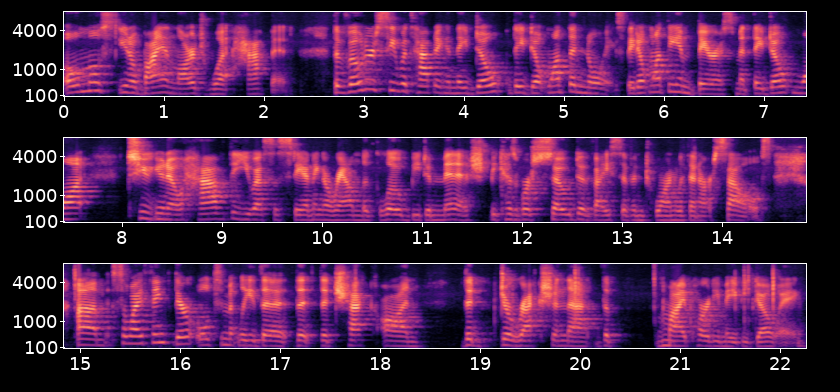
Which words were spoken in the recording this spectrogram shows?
almost, you know, by and large what happened. The voters see what's happening and they don't they don't want the noise. They don't want the embarrassment. They don't want to you know have the US's standing around the globe be diminished because we're so divisive and torn within ourselves. Um, so I think they're ultimately the, the the check on the direction that the my party may be going.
